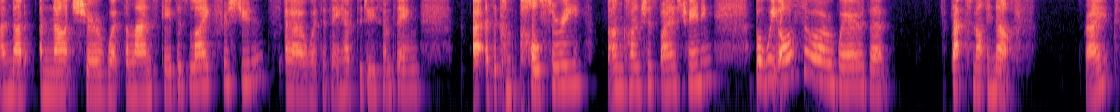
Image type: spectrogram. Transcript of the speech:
I'm not I'm not sure what the landscape is like for students, uh, whether they have to do something uh, as a compulsory unconscious bias training. But we also are aware that that's not enough, right?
